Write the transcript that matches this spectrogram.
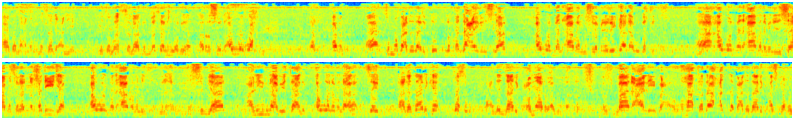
هذا معنى المثل يعني يتمثل هذا المثل هو بهذا. الرسول أول وحده ابدا. ها ثم بعد ذلك لما دعا إلى الإسلام أول من آمن مثلا من الرجال أبو بكر. ها أول من آمن من النساء مثلا خديجة. أول من آمن من الصبيان. علي بن أبي طالب أول من زيد. بعد ذلك كثروا بعد ذلك عمر أبو عثمان علي وهكذا حتى بعد ذلك أصبحوا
